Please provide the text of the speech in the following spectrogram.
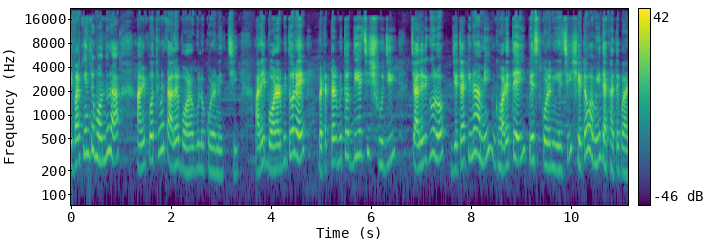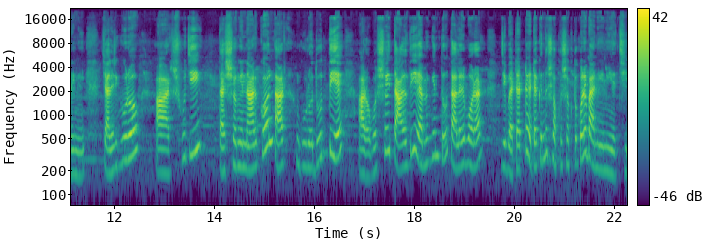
এবার কিন্তু বন্ধুরা, আমি প্রথমে তালের বড়াগুলো করে নিচ্ছি। আর এই বড়ার ভিতরে ব্যাটারটার ভিতর দিয়েছি সুজি, চালের গুঁড়ো, যেটা কিনা আমি ঘরেতেই পেস্ট করে নিয়েছি, সেটাও আমি দেখাতে পারিনি। চালের গুঁড়ো আর সুজি, তার সঙ্গে নারকল আর গুঁড়ো দুধ দিয়ে, আর অবশ্যই তাল দিয়ে আমি কিন্তু তালের বড়ার যে ব্যাটারটা, এটা কিন্তু শক্ত শক্ত করে বানিয়ে নিয়েছি।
